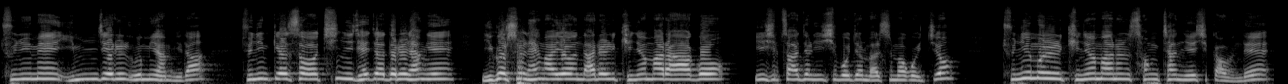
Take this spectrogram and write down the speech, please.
주님의 임재를 의미합니다. 주님께서 친히 제자들을 향해 이것을 행하여 나를 기념하라 하고 24절 25절 말씀하고 있죠. 주님을 기념하는 성찬 예식 가운데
